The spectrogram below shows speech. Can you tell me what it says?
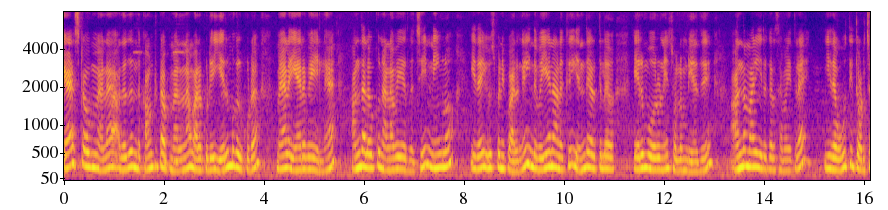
கேஸ் ஸ்டவ் மேலே அதாவது இந்த கவுண்டர் டாப் மேலெலாம் வரக்கூடிய எறும்புகள் கூட மேலே ஏறவே இல்லை. அந்த அளவுக்கு நல்லாவே இருந்துச்சு. நீங்களும் இதை யூஸ் பண்ணி பாருங்கள் இந்த வெய்ய நாளுக்கு எந்த இடத்துல எறும்பு வரும்னே சொல்ல முடியாது. அந்த மாதிரி இருக்கிற சமயத்தில் இதை ஊற்றி தொடச்ச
